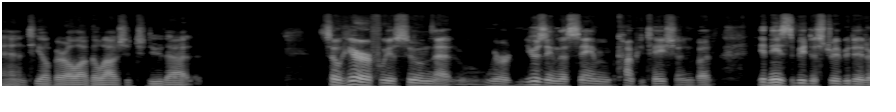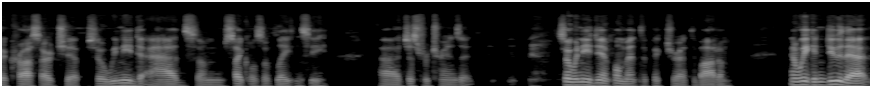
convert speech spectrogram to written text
And TL Verilog allows you to do that so here, if we assume that we're using the same computation, but it needs to be distributed across our chip. So we need to add some cycles of latency uh, just for transit. So we need to implement the picture at the bottom. And we can do that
